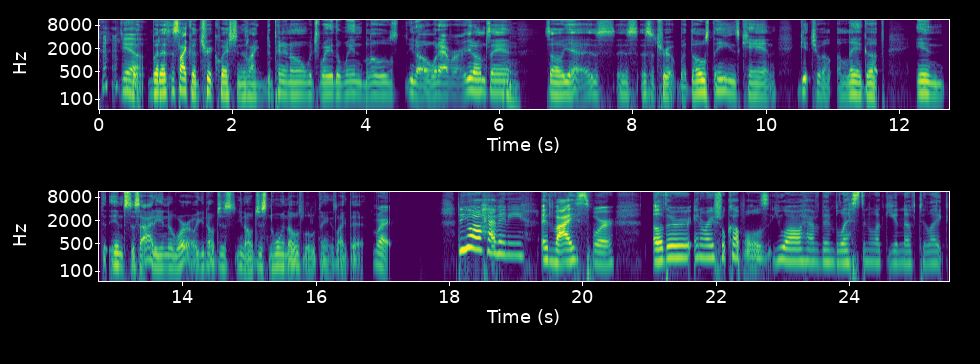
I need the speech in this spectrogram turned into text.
Yeah. but, but it's, it's like a trick question. It's like depending on which way the wind blows, you know, whatever. You know what I'm saying? Mm. So yeah, it's it's it's a trip. But those things can get you a, a leg up in in society in the world. You know, just you know, just knowing those little things like that. Right. Do you all have any advice for other interracial couples? You all have been blessed and lucky enough to like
